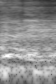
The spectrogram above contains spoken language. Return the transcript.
30.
